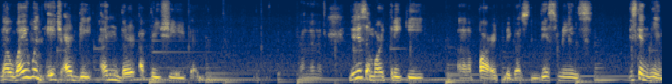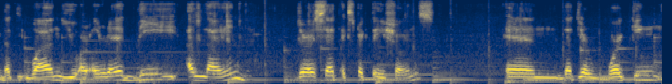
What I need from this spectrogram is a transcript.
now why would HR be underappreciated? Uh, this is a more tricky uh, part because this means this can mean that one you are already aligned there are set expectations and that you're working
